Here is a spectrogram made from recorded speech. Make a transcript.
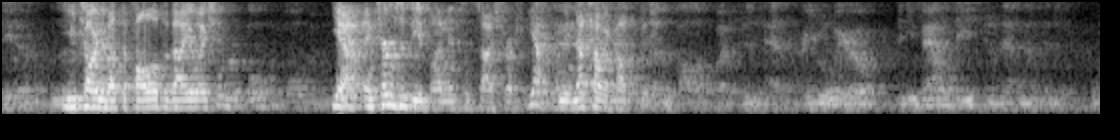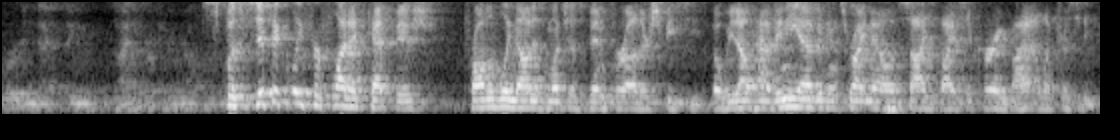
data? You talking about the follow-up evaluation? Both, both yeah, in terms of the abundance and size structure. Yeah, I mean, that's how we caught the fish. So the follow-up question is, are you aware of any validation of that method for indexing size structure? Specifically for flathead catfish, probably not as much as been for other species, but we don't have any evidence right now of size bias occurring via electricity.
